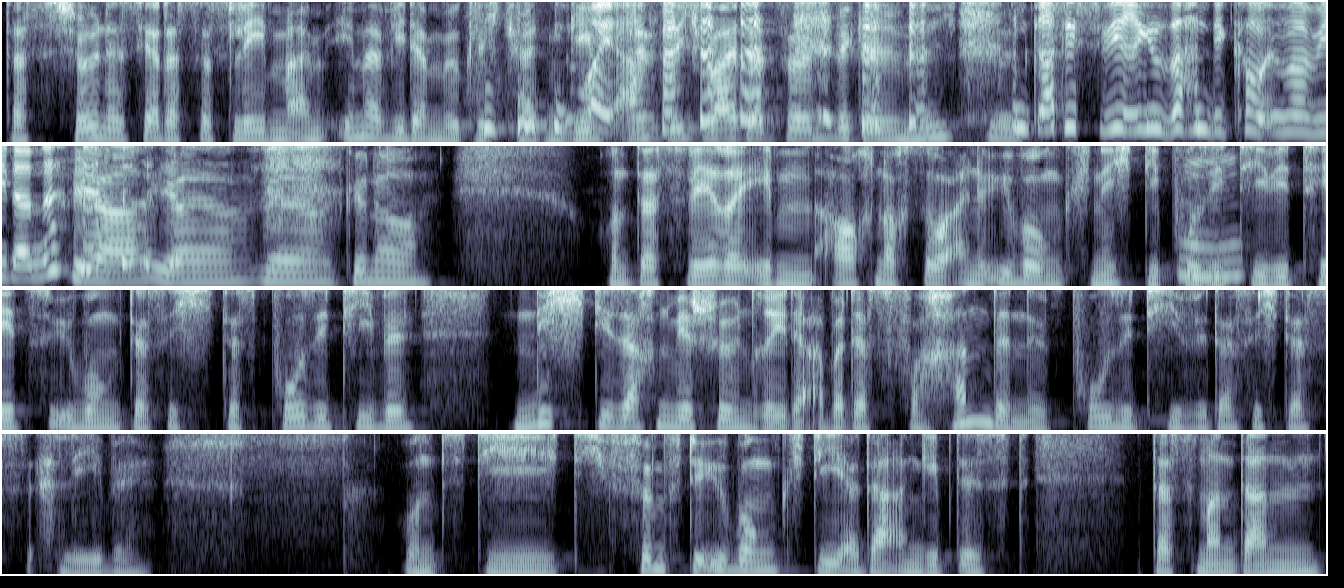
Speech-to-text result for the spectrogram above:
Das Schöne ist ja, dass das Leben einem immer wieder Möglichkeiten gibt, Oh ja. sich weiterzuentwickeln, nicht? Und gerade die schwierigen Sachen, die kommen immer wieder, ne? Ja, ja, ja, ja, genau. Und das wäre eben auch noch so eine Übung, nicht die Positivitätsübung, dass ich das Positive, nicht die Sachen mir schönrede, aber das vorhandene Positive, dass ich das erlebe. Und die, die fünfte Übung, die er da angibt, ist, dass man dann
